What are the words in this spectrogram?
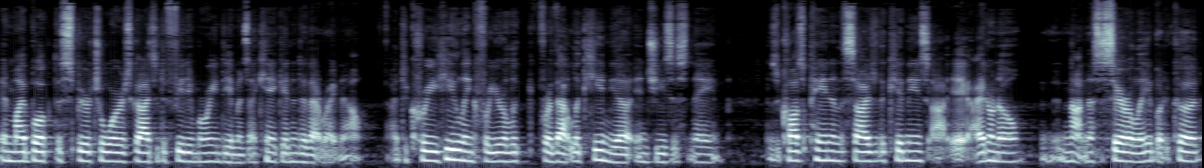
in my book, The Spiritual Warrior's Guide to Defeating Marine Demons. I can't get into that right now. I decree healing for your, for that leukemia in Jesus' name. Does it cause pain in the sides of the kidneys? I, I don't know. Not necessarily, but it could.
